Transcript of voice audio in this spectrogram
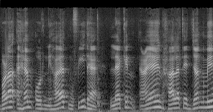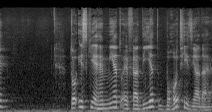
بڑا اہم اور نہایت مفید ہے، لیکن عین حالت جنگ میں تو اس کی اہمیت و افادیت بہت ہی زیادہ ہے۔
